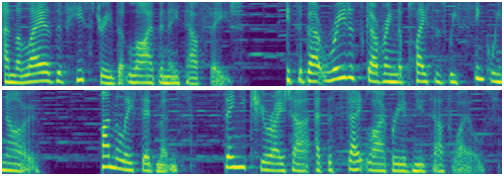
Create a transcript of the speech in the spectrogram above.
and the layers of history that lie beneath our feet. It's about rediscovering the places we think we know. I'm Elise Edmonds, Senior Curator at the State Library of New South Wales.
